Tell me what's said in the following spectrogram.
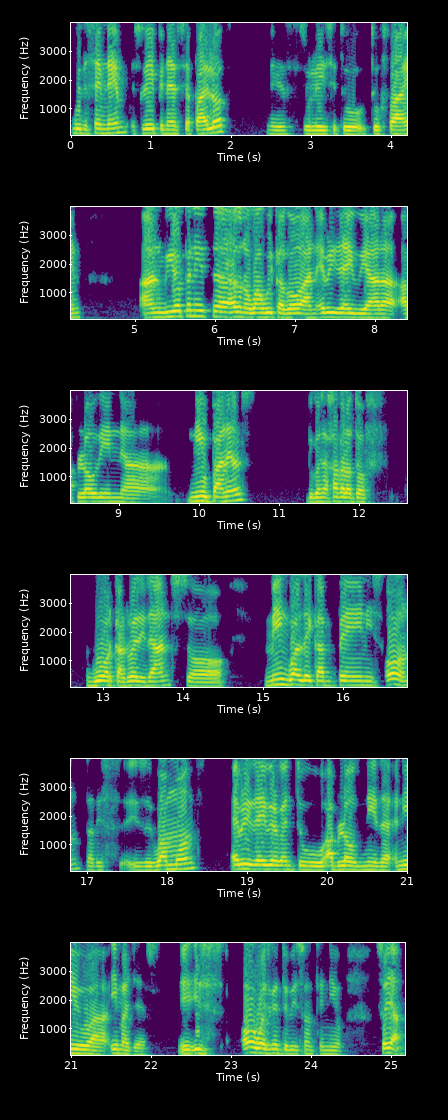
with the same name, Sleep Inertia Pilot. It's really easy to to find, and we open it uh, I don't know one week ago, and every day we are uh, uploading uh, new panels because I have a lot of work already done. So meanwhile the campaign is on, that is is one month every day we are going to upload new, new uh, images. It is always going to be something new. So yeah,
